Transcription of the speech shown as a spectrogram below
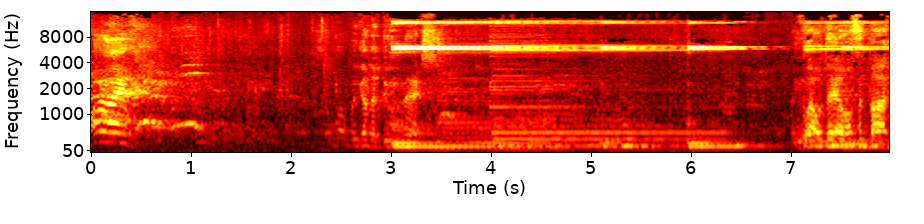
All right. So what are we gonna do next? Are you out there, Offenbach?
